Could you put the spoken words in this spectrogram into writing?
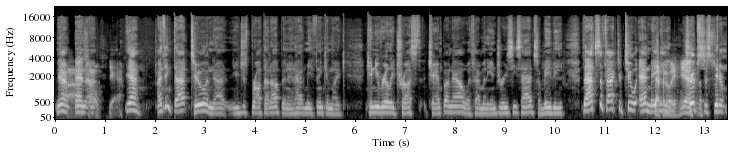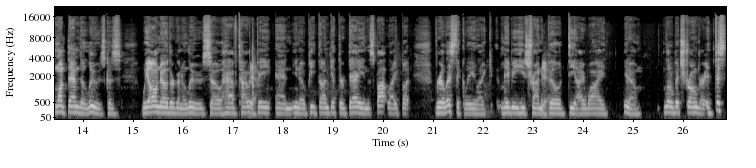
yeah, Uh, and so uh, yeah, Yeah, I think that too, and uh, you just brought that up, and it had me thinking like, can you really trust Ciampa now with how many injuries he's had? So maybe that's the factor too, and maybe. Yeah, Trips just didn't want them to lose because we all know they're going to lose. So have Tyler Yeah. Bate and you know Pete Dunne get their day in the spotlight, but realistically, like maybe he's trying to Yeah. build DIY, you know. A little bit stronger. It this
